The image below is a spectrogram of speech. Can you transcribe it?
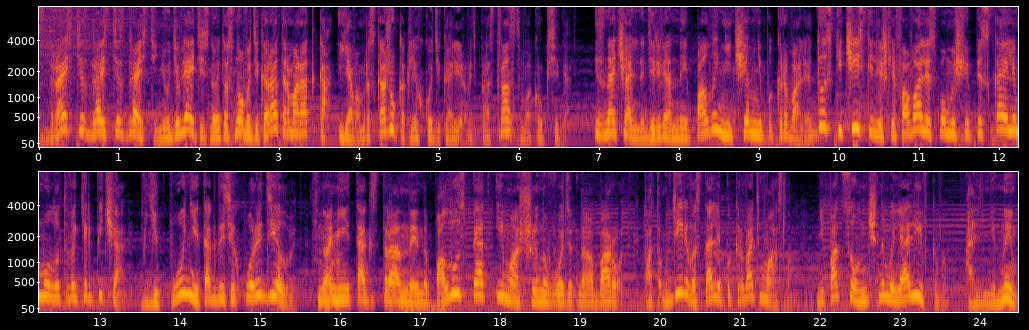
Здрасте, здрасте, здрасте. Не удивляйтесь, но это снова декоратор Маратка, и я вам расскажу, как легко декорировать пространство вокруг себя. Изначально деревянные полы ничем не покрывали. Доски чистили, шлифовали с помощью песка или молотого кирпича. В Японии так до сих пор и делают. Но они и так странные на полу спят и машину водят наоборот. Потом дерево стали покрывать маслом. Не подсолнечным или оливковым, а льняным.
